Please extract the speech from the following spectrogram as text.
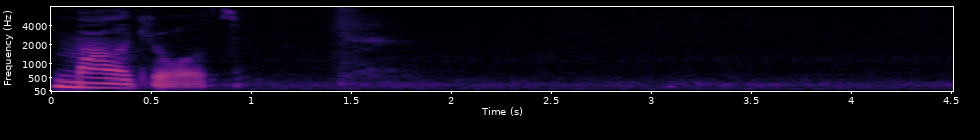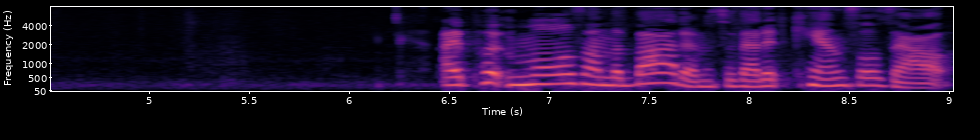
molecules. I put moles on the bottom so that it cancels out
